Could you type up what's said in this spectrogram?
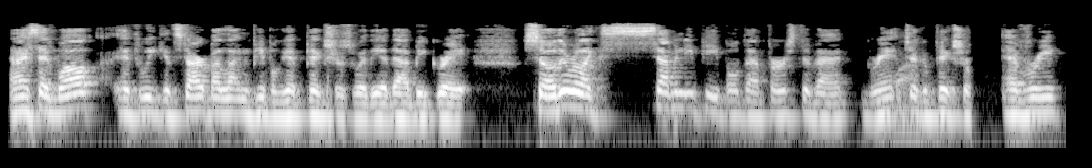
And I said, well, if we could start by letting people get pictures with you, that'd be great. So there were like 70 people at that first event. Grant Wow. took a picture of every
